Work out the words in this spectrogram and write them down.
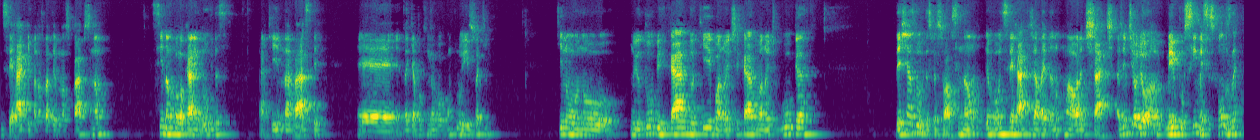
encerrar aqui, para nós bater o nosso papo. Se não, se não colocarem dúvidas aqui na Baster, é, daqui a pouquinho eu vou concluir isso aqui. Aqui no, no, no YouTube, Ricardo aqui, boa noite, Ricardo, boa noite, Guga. Deixem as dúvidas, pessoal, senão eu vou encerrar que já vai dando uma hora de chat. A gente olhou meio por cima esses fundos, né?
